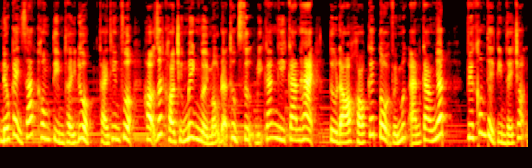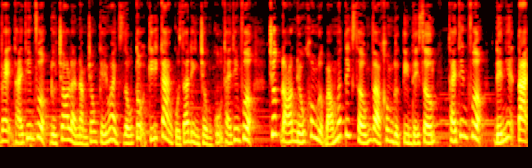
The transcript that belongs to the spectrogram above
nếu cảnh sát không tìm thấy được Thái Thiên Phượng, họ rất khó chứng minh người mẫu đã thực sự bị các nghi can hại, từ đó khó kết tội với mức án cao nhất. Việc không thể tìm thấy trọn vẹn Thái Thiên Phượng được cho là nằm trong kế hoạch giấu tội kỹ càng của gia đình chồng cũ Thái Thiên Phượng. Trước đó nếu không được báo mất tích sớm và không được tìm thấy sớm, Thái Thiên Phượng đến hiện tại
